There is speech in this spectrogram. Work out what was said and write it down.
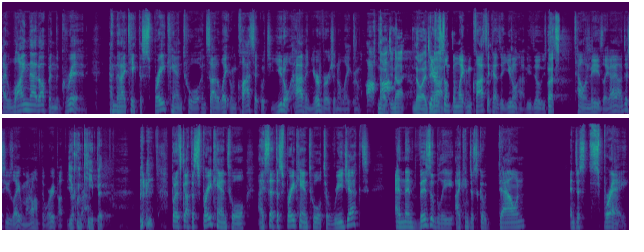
I line that up in the grid. And then I take the spray can tool inside of Lightroom Classic, which you don't have in your version of Lightroom. Ha, No, I do not. No, I do There's not. There's something Lightroom Classic has that you don't have. He's always That's telling me, he's like, I, I just use Lightroom. I don't have to worry about the you can keep it. but it's got the spray can tool. I set the spray can tool to reject, and then visibly I can just go down and just spray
